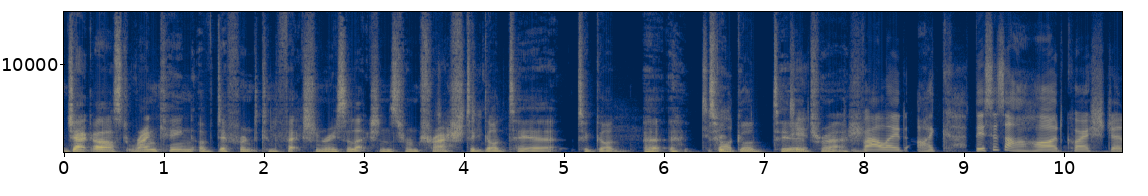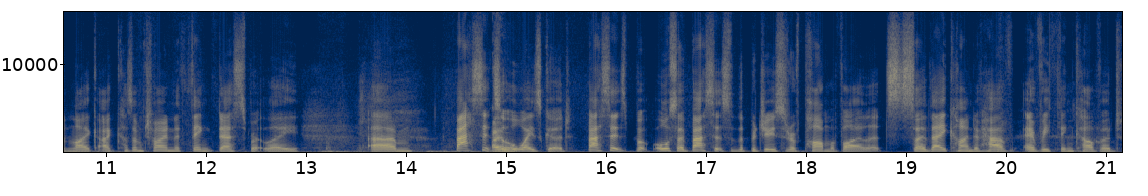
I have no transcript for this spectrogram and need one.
Jack asked ranking of different confectionery selections from trash to god tier to god uh, to, god god, tier trash. Valid. I This is a hard question. Like I, because I'm trying to think desperately. Um, Bassett's are I'm- always good. Bassett's, but also Bassett's are the producer of Parma Violets, so they kind of have everything covered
